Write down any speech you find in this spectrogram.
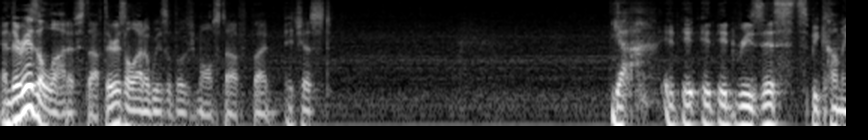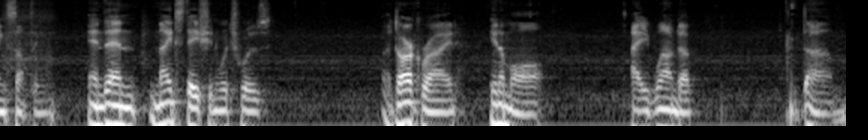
And there is a lot of stuff. There is a lot of Weasel Village Mall stuff, but it just, yeah, it, it, it resists becoming something. And then Night Station, which was a dark ride in a mall, I wound up um,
